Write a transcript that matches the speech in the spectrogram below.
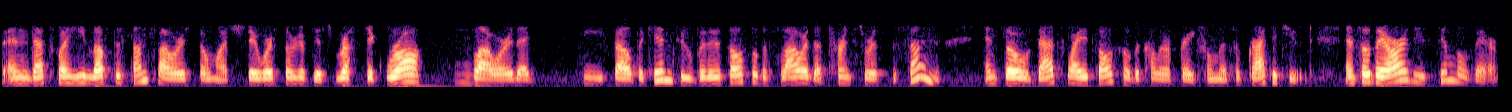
and that's why he loved the sunflowers so much. They were sort of this rustic raw mm. flower that he felt akin to, but it's also the flower that turns towards the sun. And so that's why it's also the color of gratefulness, of gratitude. And so there are these symbols there.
